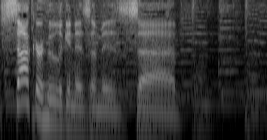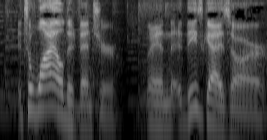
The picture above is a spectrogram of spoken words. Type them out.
soccer hooliganism is uh, it's a wild adventure, and these guys are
